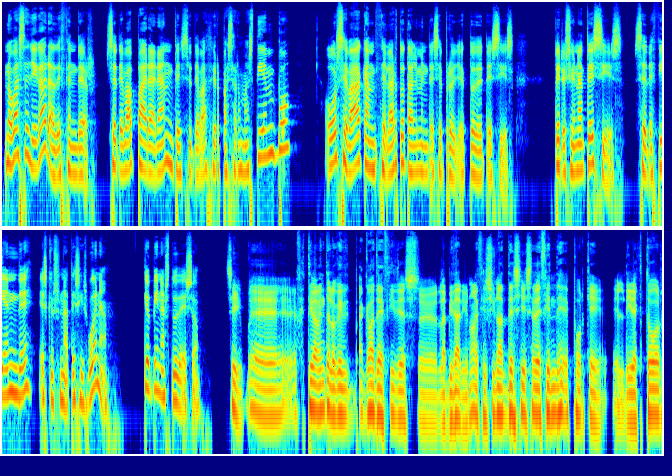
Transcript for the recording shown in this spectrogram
no vas a llegar a defender. Se te va a parar antes, se te va a hacer pasar más tiempo o se va a cancelar totalmente ese proyecto de tesis. Pero si una tesis se defiende, es que es una tesis buena. ¿Qué opinas tú de eso? Sí, eh, efectivamente lo que acabas de decir es eh, lapidario, ¿no? Es decir, si una tesis se defiende es porque el director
